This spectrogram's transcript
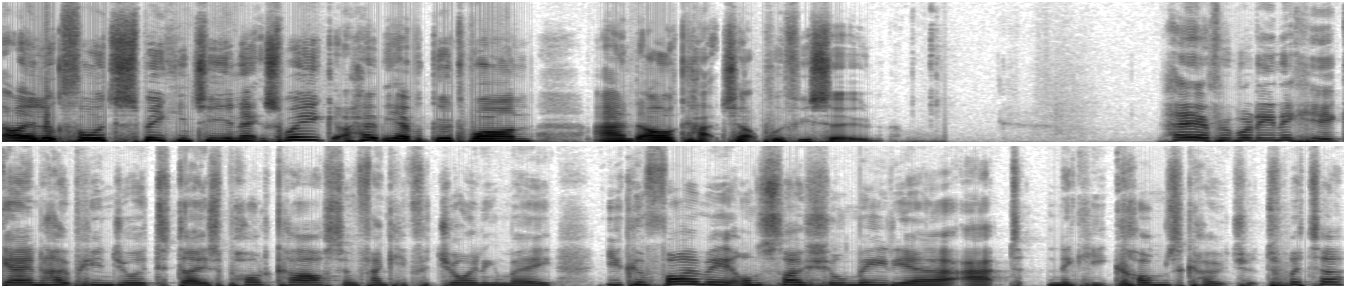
I look forward to speaking to you next week. I hope you have a good one and I'll catch up with you soon. Hey everybody, Nicky again. Hope you enjoyed today's podcast and thank you for joining me. You can find me on social media at Nicky Comms Coach at Twitter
